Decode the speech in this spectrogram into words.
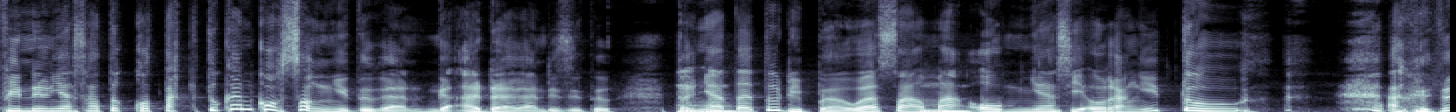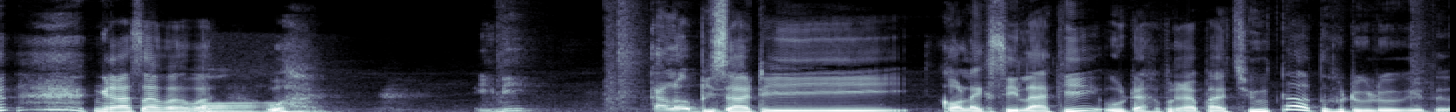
vinilnya satu kotak itu kan kosong gitu kan, nggak ada kan di situ. Ternyata itu dibawa sama Mhm. omnya si orang itu. Aku tuh ngerasa bahwa Oh. wah ini kalau bisa dikoleksi lagi udah berapa juta tuh dulu gitu.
